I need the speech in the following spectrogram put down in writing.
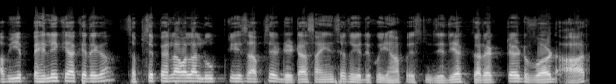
अब ये पहले क्या करेगा? सबसे पहला वाला लूप के हिसाब से डेटा साइंस है तो ये देखो, यहाँ पे इसने दे दिया corrected word are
